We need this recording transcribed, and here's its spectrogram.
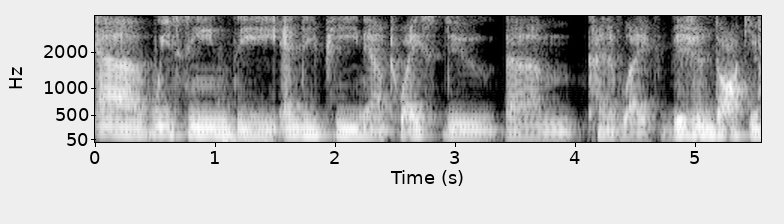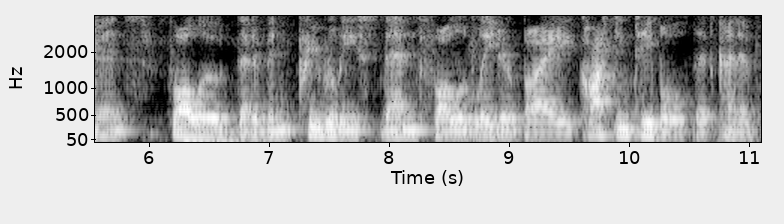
uh, we've seen the NDP now twice do um, kind of like vision documents followed that have been pre-released, then followed later by costing tables that kind of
